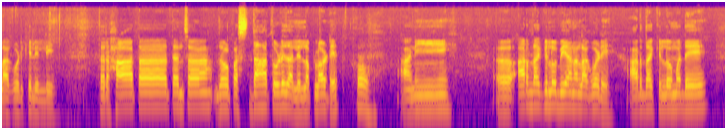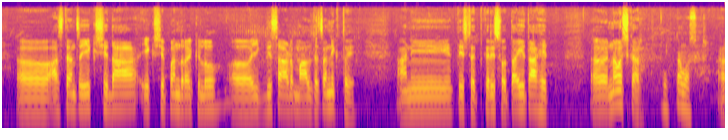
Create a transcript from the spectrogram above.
लागवड केलेली आहे. तर हा आता त्यांचा जवळपास दहा तोडे झालेला प्लॉट आहे हो. आणि अर्धा किलो बियाणं लागवड आहे. अर्धा किलोमध्ये आज त्यांचं एकशे दहा एकशे पंधरा किलो एक दिवसाआड माल त्याचा निघतो आहे आणि ते शेतकरी स्वतः इथं आहेत. अ, नमस्कार. नमस्कार. अ,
